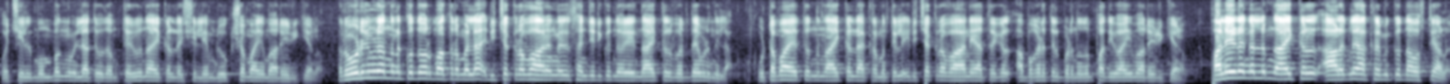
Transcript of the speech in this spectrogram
കൊച്ചിയിൽ മുമ്പെങ്ങുമില്ലാത്ത വിധം തെരുവുനായ്ക്കളുടെ ശല്യം രൂക്ഷമായി മാറിയിരിക്കുകയാണ്. റോഡിലൂടെ നടക്കുന്നവർ മാത്രമല്ല ഇരുചക്ര വാഹനങ്ങളിൽ സഞ്ചരിക്കുന്നവരെ നായ്ക്കൾ വെറുതെ വിടുന്നില്ല. കൂട്ടമായി എത്തുന്ന നായ്ക്കളുടെ ആക്രമണത്തിൽ ഇരുചക്ര വാഹനയാത്രികൾ അപകടത്തിൽപ്പെടുന്നതും പതിവായി മാറിയിരിക്കുകയാണ്. പലയിടങ്ങളിലും നായ്ക്കൾ ആളുകളെ ആക്രമിക്കുന്ന അവസ്ഥയാണ്.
